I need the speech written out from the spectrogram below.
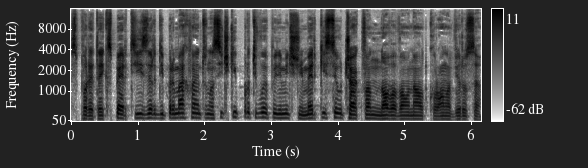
Според експерти, заради премахването на всички противоепидемични мерки се очаква нова вълна от коронавируса.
